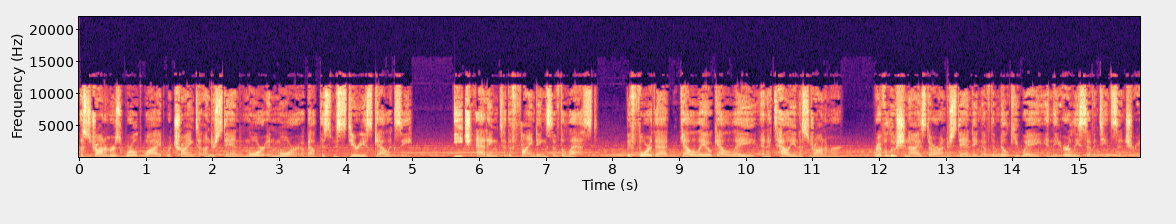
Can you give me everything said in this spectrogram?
astronomers worldwide were trying to understand more and more about this mysterious galaxy, each adding to the findings of the last. Before that, Galileo Galilei, an Italian astronomer, revolutionized our understanding of the Milky Way in the early 17th century.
